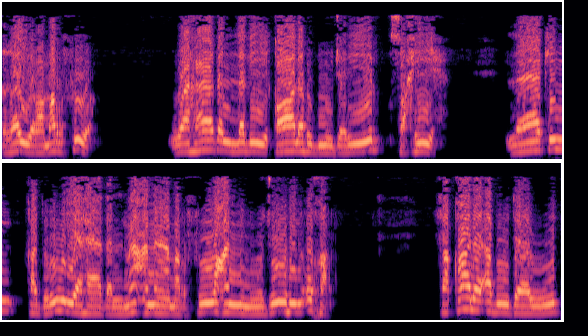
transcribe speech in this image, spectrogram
غير مرفوع. وهذا الذي قاله ابن جرير صحيح لكن قد روي هذا المعنى مرفوعا من وجوه أخر. فقال أبو داود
